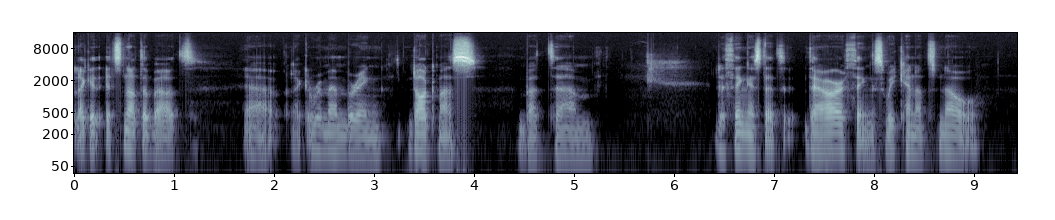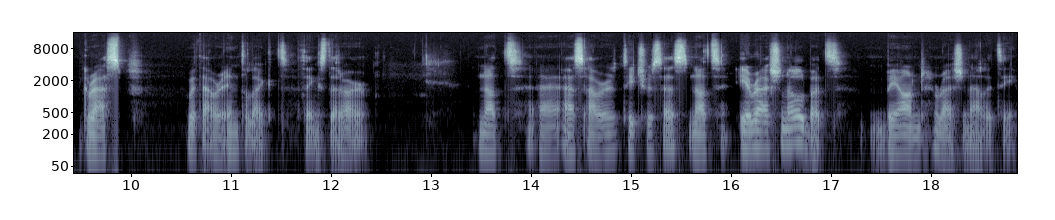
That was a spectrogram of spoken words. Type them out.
like it, it's not about uh, like remembering dogmas but um, the thing is that there are things we cannot know grasp with our intellect things that are not uh, as our teacher says not irrational but beyond rationality.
